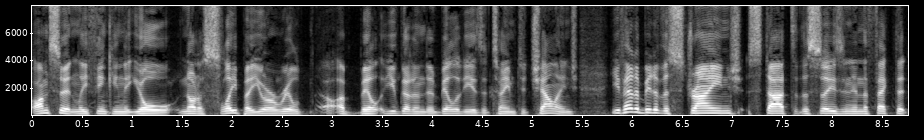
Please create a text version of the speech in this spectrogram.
I'm certainly thinking that you're not a sleeper. You're a real uh, abil- you've got an ability as a team to challenge. You've had a bit of a strange start to the season in the fact that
